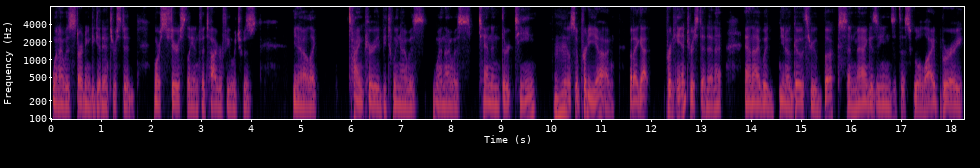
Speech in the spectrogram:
when I was starting to get interested more seriously in photography, which was, you know, like time period between I was when I was ten and thirteen, mm-hmm. you know, so pretty young. But I got pretty interested in it, and I would, you know, go through books and magazines at the school library,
